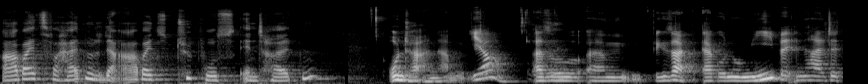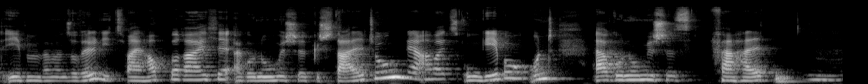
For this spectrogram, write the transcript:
Arbeitsverhalten oder der Arbeitstypus enthalten. Unter anderem, ja. Also ähm, wie gesagt, Ergonomie beinhaltet eben, wenn man so will, die zwei Hauptbereiche, ergonomische Gestaltung der Arbeitsumgebung und ergonomisches Verhalten, mhm.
